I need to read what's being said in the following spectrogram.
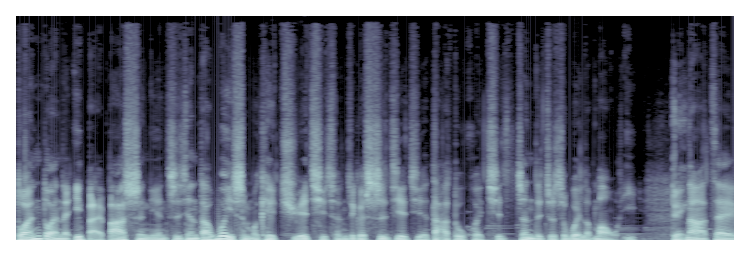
短短的一百八十年之间，它为什么可以崛起成这个世界级的大都会？其实真的就是为了贸易。对，那在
